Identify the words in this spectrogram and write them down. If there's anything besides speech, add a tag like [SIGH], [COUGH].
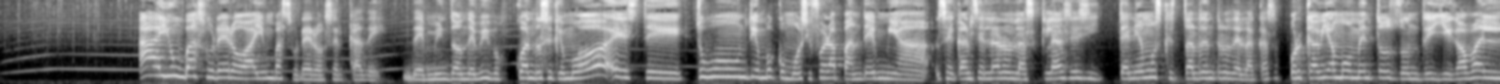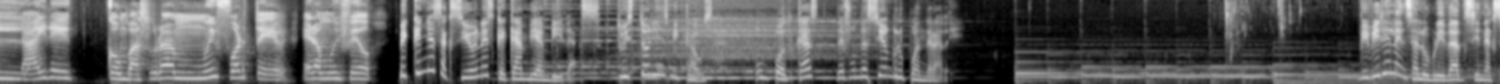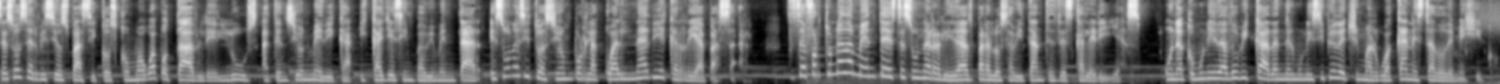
Hay un basurero, hay un basurero cerca de, de donde vivo. Cuando se quemó, este, tuvo un tiempo como si fuera pandemia, se cancelaron las clases y teníamos que estar dentro de la casa porque había momentos donde llegaba el aire con basura muy fuerte, era muy feo. Pequeñas acciones que cambian vidas. Tu historia es mi causa. Un podcast de Fundación Grupo Andrade. Vivir en la insalubridad sin acceso a servicios básicos como agua potable, luz, atención médica y calles sin pavimentar es una situación por la cual nadie querría pasar. Desafortunadamente, esta es una realidad para los habitantes de Escalerillas, una comunidad ubicada en el municipio de Chimalhuacán, Estado de México.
